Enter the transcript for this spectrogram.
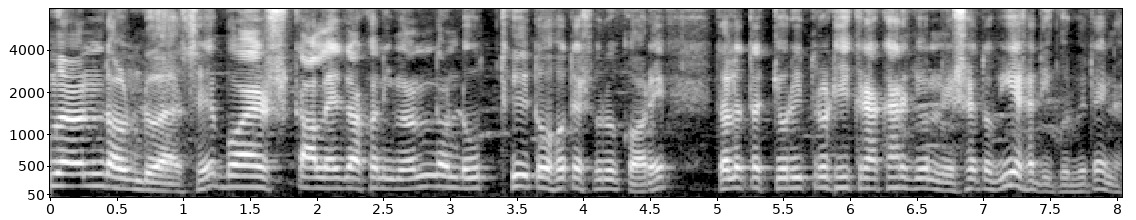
ইমানদণ্ড আছে। বয়সকালে যখন ইমানদণ্ড উত্থিত হতে শুরু করে, তাহলে তার চরিত্র ঠিক রাখার জন্য সে তো বিয়ে শাদি করবে, তাই না?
